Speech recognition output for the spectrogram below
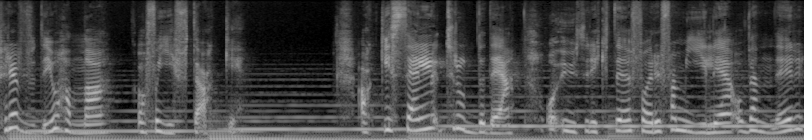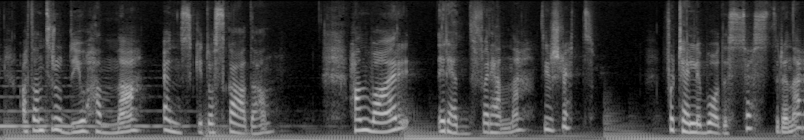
Prøvde Johanna å forgifte Akki? Akki selv trodde det, og uttrykte for familie og venner at han trodde Johanna ønsket å skade han. Han var redd for henne til slutt, forteller både søstrene,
